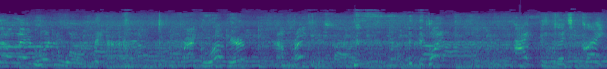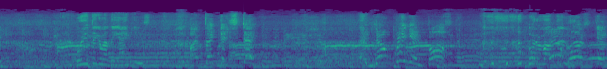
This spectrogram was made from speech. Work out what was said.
Little neighborhood in the world to me. I grew up here, I'm prejudiced. but I think it's great. What do you think about the Yankees? I think they stink. And don't bring in Boston. what about They're them? worse than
